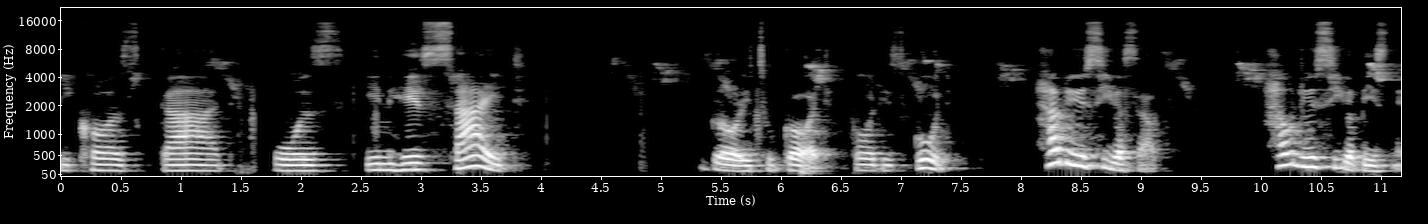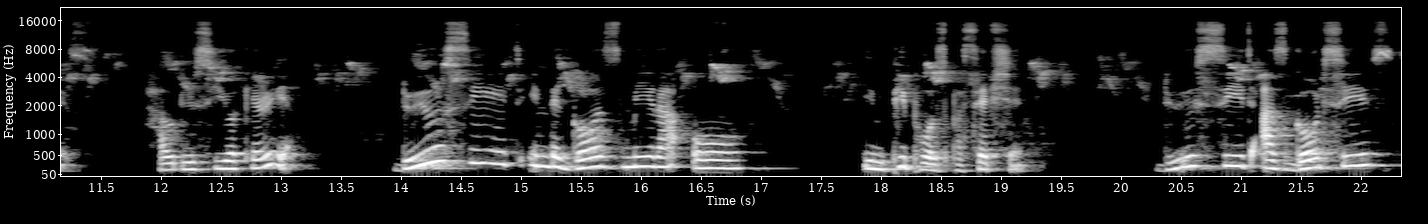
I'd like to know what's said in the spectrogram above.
Because God was in his side. Glory to God. God is good. How do you see yourself? How do you see your business? How do you see your career? Do you see it in the God's mirror or in people's perception? Do you see it as God sees?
